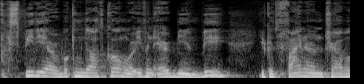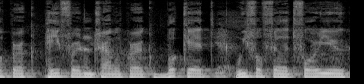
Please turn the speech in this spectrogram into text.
expedia or booking.com or even airbnb you could find it on TravelPerk, pay for it on TravelPerk, book it, we fulfill it for you,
